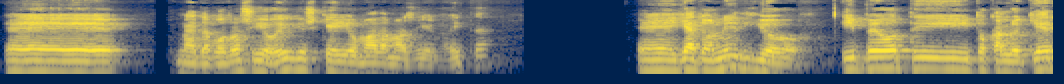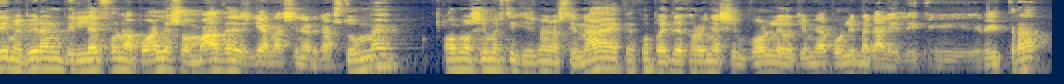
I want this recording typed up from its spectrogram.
Ε, να ανταποδώσει ο ίδιος και η ομάδα μαζί εννοείται. Ε, για τον ίδιο είπε ότι το καλοκαίρι με πήραν τηλέφωνο από άλλες ομάδες για να συνεργαστούμε. Όμως είμαι ευτυχισμένος στην ΑΕΚ, έχω πέντε χρόνια συμβόλαιο και μια πολύ μεγάλη ρή- ρήτρα.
